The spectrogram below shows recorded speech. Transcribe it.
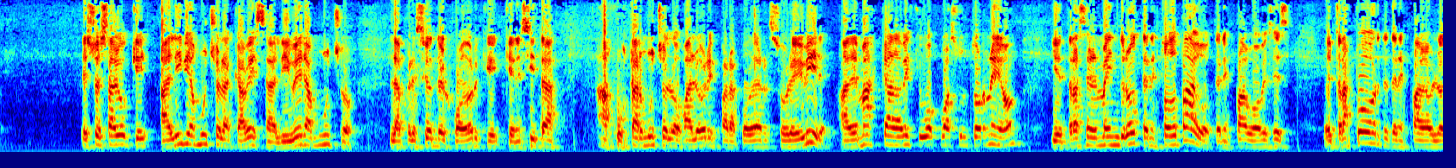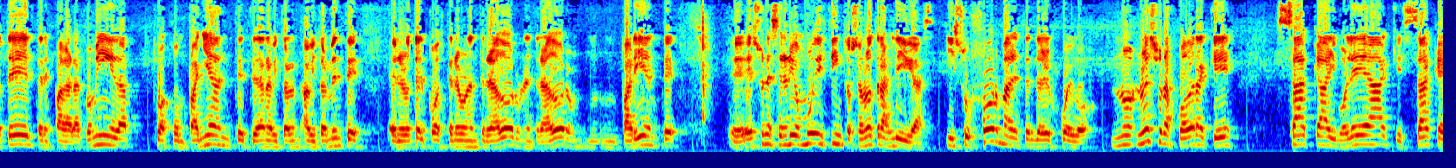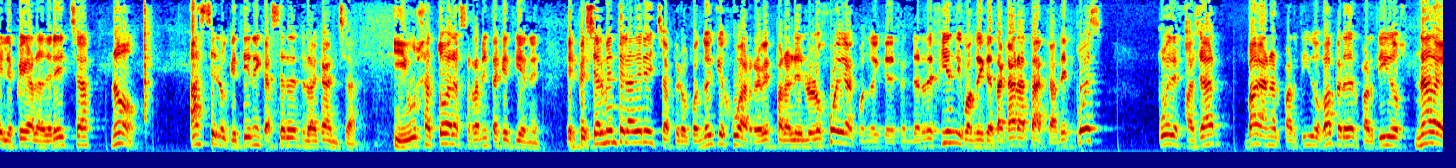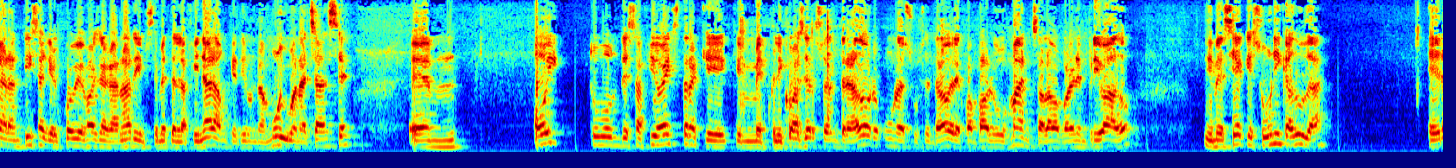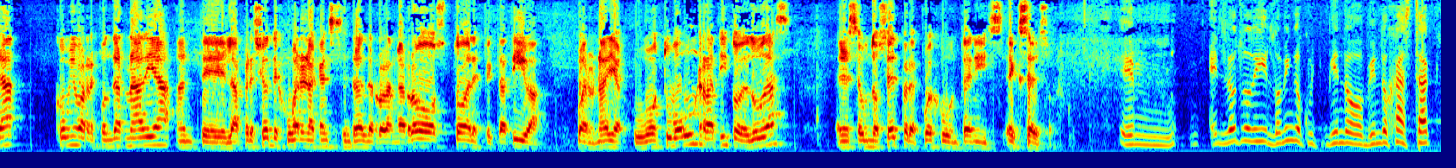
Eso es algo que alivia mucho la cabeza, libera mucho la presión del jugador que, que, necesita ajustar mucho los valores para poder sobrevivir. Además, cada vez que vos jugás un torneo y entras en el main draw, tenés todo pago. Tenés pago a veces el transporte, tenés pago el hotel, tenés paga la comida, tu acompañante, te dan habitual, habitualmente en el hotel puedes tener un entrenador, un entrenador, un, un pariente. Eh, es un escenario muy distinto, son otras ligas. Y su forma de entender el juego no, no es una jugadora que saca y volea, que saca y le pega a la derecha. No, hace lo que tiene que hacer dentro de la cancha y usa todas las herramientas que tiene, especialmente la derecha, pero cuando hay que jugar revés paralelo lo juega, cuando hay que defender defiende y cuando hay que atacar ataca. Después puede fallar, va a ganar partidos, va a perder partidos, nada garantiza que el jueves vaya a ganar y se mete en la final, aunque tiene una muy buena chance. Eh, hoy tuvo un desafío extra que, que, me explicó ayer su entrenador, uno de sus entrenadores, Juan Pablo Guzmán, charlaba con él en privado, y me decía que su única duda era cómo iba a responder Nadia ante la presión de jugar en la cancha central de Roland Garros, toda la expectativa. Bueno, Nadia jugó, tuvo un ratito de dudas en el segundo set, pero después jugó un tenis excelso. Eh, el otro día, el domingo, viendo, viendo hashtag,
